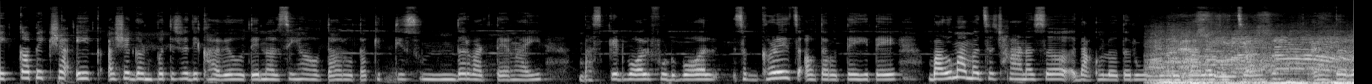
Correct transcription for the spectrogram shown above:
एकापेक्षा एक असे गणपतीचे दिखावे होते नरसिंह अवतार होता किती सुंदर वाटते नाही? बास्केटबॉल फुटबॉल सगळेच अवतार होते. इथे बाळूमामाचं छान असं दाखवलं होतं रूप बालाजीचं. नंतर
